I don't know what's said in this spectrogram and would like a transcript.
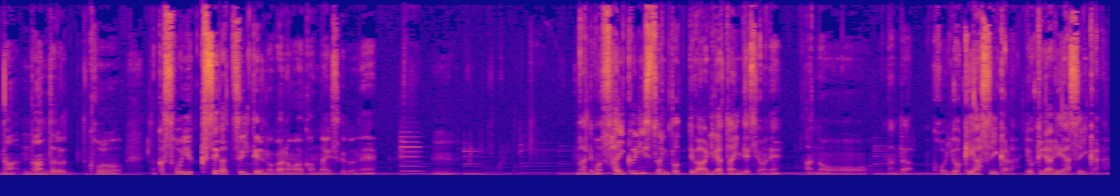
ななんだろうこうなんかそういう癖がついてるのかな分かんないですけどね。うん。まあでもサイクリストにとってはありがたいんですよね。あのー、なんだこう避けやすいから避けられやすいから。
